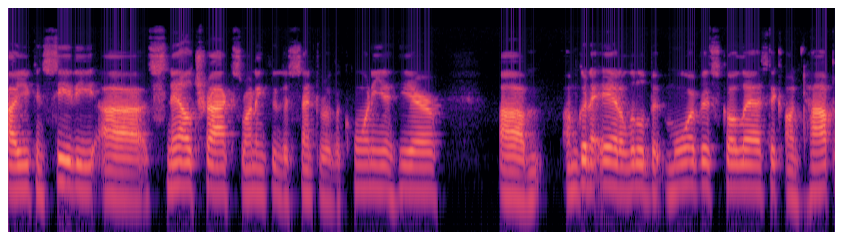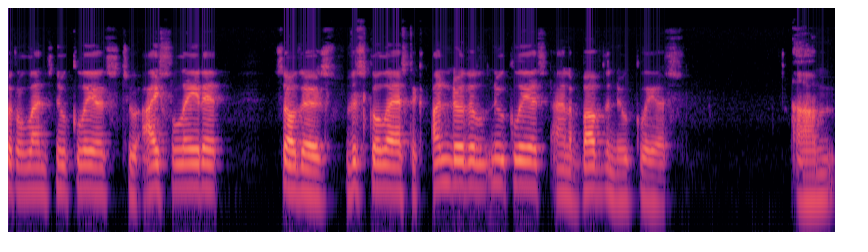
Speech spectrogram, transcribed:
Uh, you can see the uh, snail tracks running through the center of the cornea here. Um, I'm going to add a little bit more viscoelastic on top of the lens nucleus to isolate it. So there's viscoelastic under the nucleus and above the nucleus. Um,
